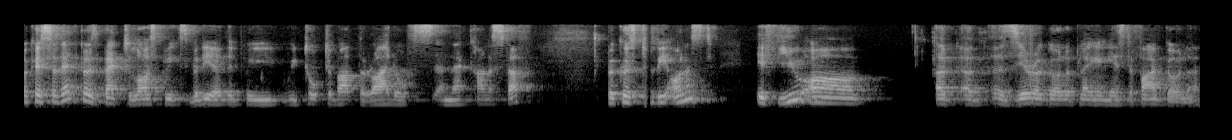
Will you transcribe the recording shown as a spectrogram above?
Okay, so that goes back to last week's video that we, we talked about the ride-offs and that kind of stuff. Because to be honest, if you are a, a, a zero goaler playing against a five goaler,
